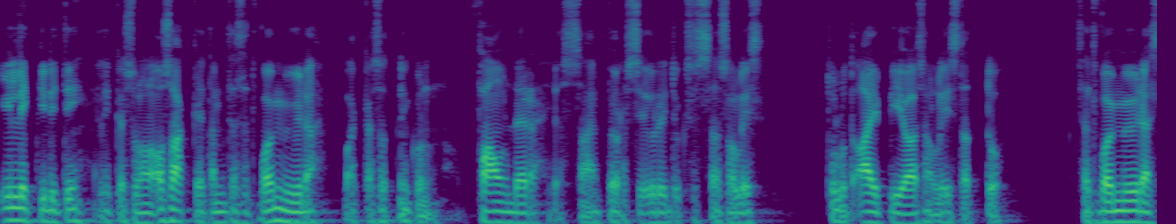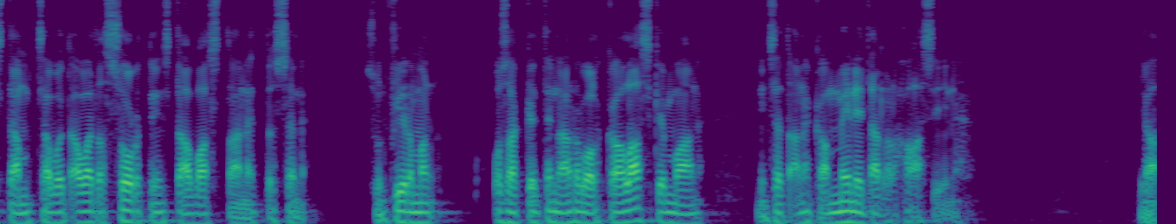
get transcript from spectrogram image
illiquidity, eli sulla on osakkeita, mitä sä et voi myydä, vaikka sä oot niin kuin founder jossain pörssiyrityksessä, se olisi tullut IPO, se on listattu. Sä et voi myydä sitä, mutta sä voit avata sortin sitä vastaan, että jos sen sun firman osakkeiden arvo alkaa laskemaan, niin sä et ainakaan menetä rahaa siinä. Ja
